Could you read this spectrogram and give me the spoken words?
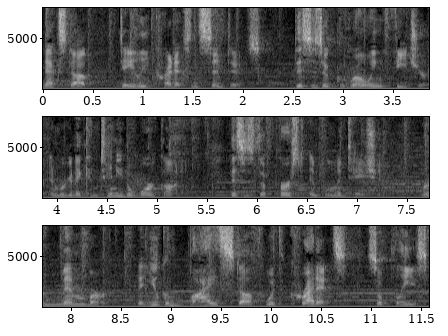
Next up, daily credits incentives. This is a growing feature, and we're going to continue to work on it. This is the first implementation. Remember that you can buy stuff with credits. So please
